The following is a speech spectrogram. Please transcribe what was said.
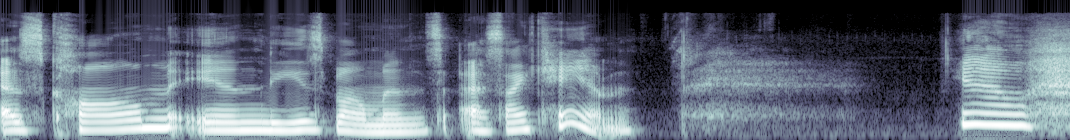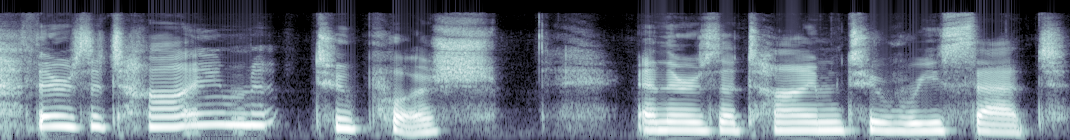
as calm in these moments as I can. You know, there's a time to push and there's a time to reset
